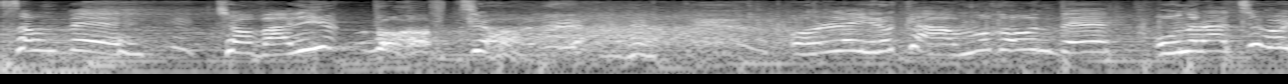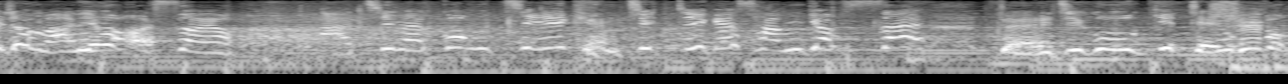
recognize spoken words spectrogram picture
선배, 저 많이 무겁죠? 원래 이렇게 안 무거운데 오늘 아침을 좀 많이 먹었어요. 아침에 꽁치, 김치찌개, 삼겹살, 돼지고기, 제육볶.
